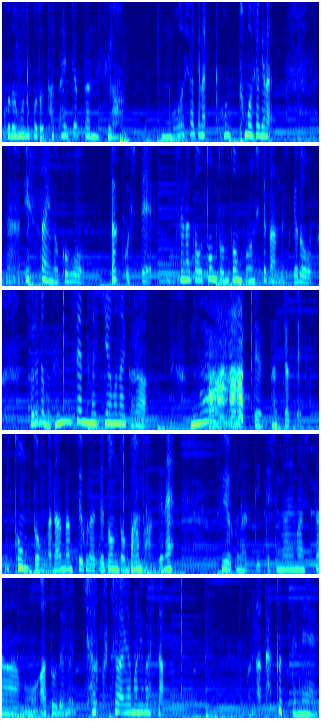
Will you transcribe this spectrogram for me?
子供のこと叩いちゃったんですよ。申し訳ない。本当申し訳ない。1歳の子を抱っこして背中をトントントントンしてたんですけどそれでも全然泣き止まないからうわってなっちゃってトントンがだんだん強くなってどんどんバンバンってね強くなっていってしまいました。もう後でめちゃくちゃ謝りました。叩くってね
